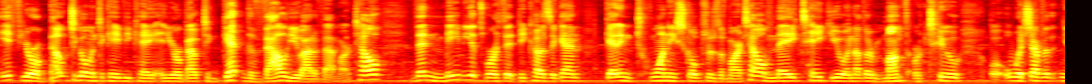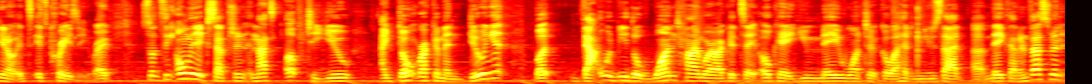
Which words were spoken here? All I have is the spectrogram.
if you're about to go into kvk and you're about to get the value out of that martel then maybe it's worth it because again getting 20 sculptures of martel may take you another month or two or whichever you know it's, it's crazy right? So it's the only exception and that's up to you. I don't recommend doing it but that would be the one time where I could say okay you may want to go ahead and use that uh, make that investment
